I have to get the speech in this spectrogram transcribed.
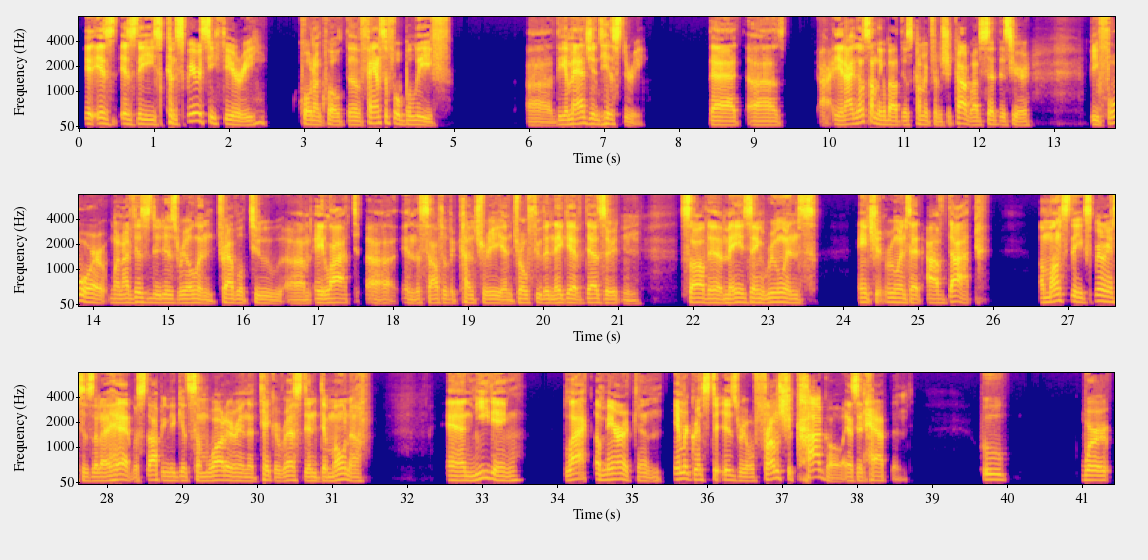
is is the conspiracy theory, quote unquote, the fanciful belief, uh, the imagined history that, uh, and I know something about this coming from Chicago. I've said this here before when I visited Israel and traveled to um, Eilat uh, in the south of the country and drove through the Negev desert and saw the amazing ruins, ancient ruins at Avdat. Amongst the experiences that I had was stopping to get some water and take a rest in Dimona and meeting Black American immigrants to Israel from Chicago, as it happened, who were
